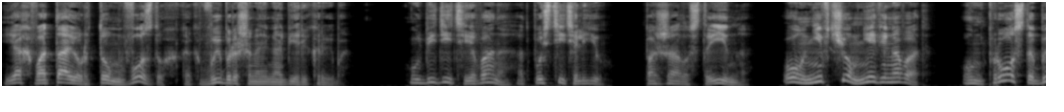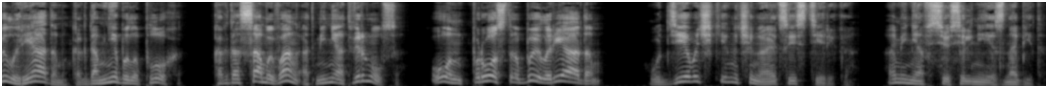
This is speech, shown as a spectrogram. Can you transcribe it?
Я хватаю ртом воздух, как выброшенная на берег рыба. Убедите Ивана отпустить Илью. Пожалуйста, Инна. Он ни в чем не виноват. Он просто был рядом, когда мне было плохо. Когда сам Иван от меня отвернулся. Он просто был рядом. У девочки начинается истерика, а меня все сильнее знобит.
